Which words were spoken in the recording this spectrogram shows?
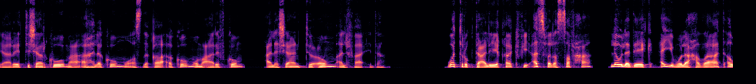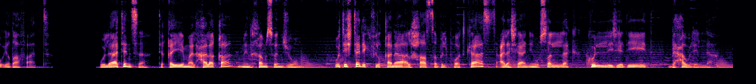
يا ريت تشاركوه مع أهلكم وأصدقائكم ومعارفكم علشان تعم الفائدة. واترك تعليقك في أسفل الصفحة لو لديك أي ملاحظات أو إضافات. ولا تنسى تقيم الحلقة من خمس نجوم وتشترك في القناة الخاصة بالبودكاست علشان يوصل لك كل جديد بحول الله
